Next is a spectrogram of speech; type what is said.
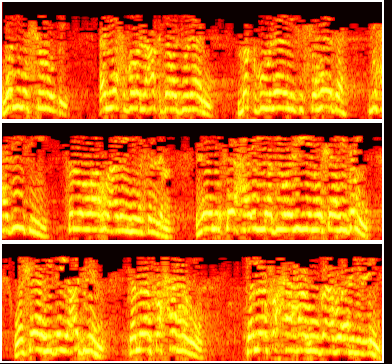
ومن الشروط أن يحضر العقد رجلان مقبولان في الشهادة لحديثه صلى الله عليه وسلم. لا نكاح إلا بولي وشاهدين وشاهدي عدل كما صححه كما صححه بعض أهل العلم.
